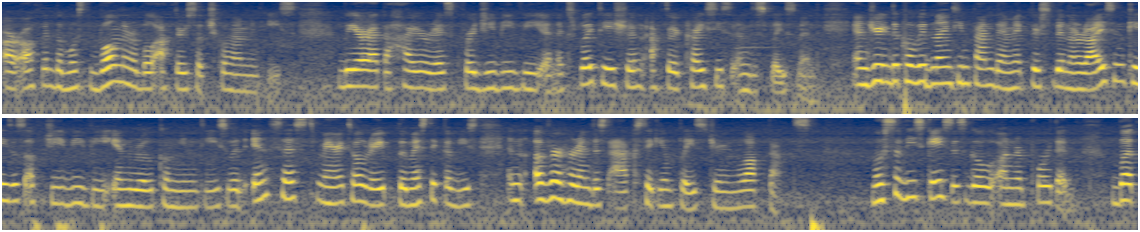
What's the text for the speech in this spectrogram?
are often the most vulnerable after such calamities. They are at a higher risk for GBV and exploitation after crisis and displacement. And during the COVID 19 pandemic, there's been a rise in cases of GBV in rural communities with incest, marital rape, domestic abuse, and other horrendous acts taking place during lockdowns. Most of these cases go unreported, but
